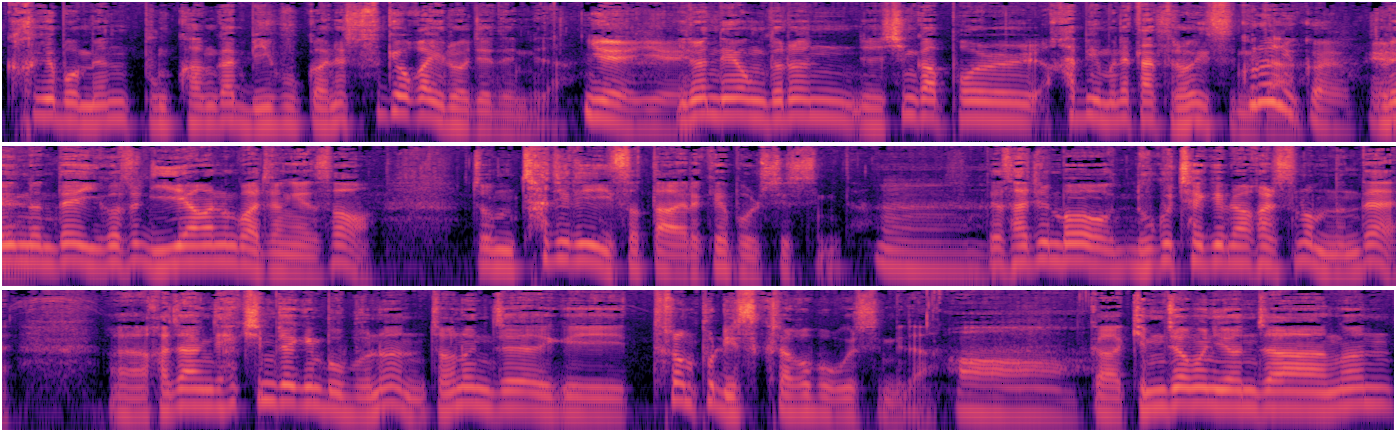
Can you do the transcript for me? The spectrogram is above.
크게 보면 북한과 미국 간의 수교가 이루어져야 됩니다. 예, 예. 이런 내용들은 싱가폴 합의문에 다 들어 있습니다. 그러니까요. 예. 들어 있는데 이것을 이해하는 과정에서 좀 차질이 있었다 이렇게 볼 수 있습니다. 음. 근데 사실 뭐 누구 책임이라고 할 수는 없는데 어, 가장 핵심적인 부분은 저는 이제 이 트럼프 리스크라고 보고 있습니다. 어. 그러니까 김정은 위원장은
